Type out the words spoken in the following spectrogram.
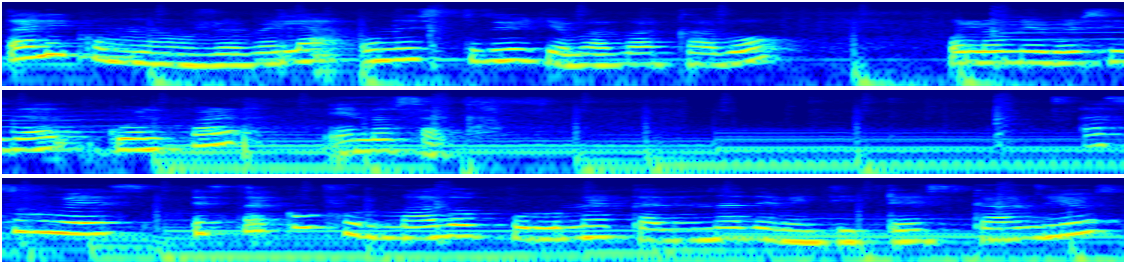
tal y como nos revela un estudio llevado a cabo por la Universidad Welfare en Osaka. A su vez, está conformado por una cadena de 23 ganglios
